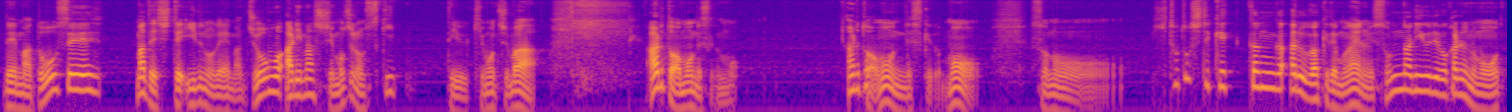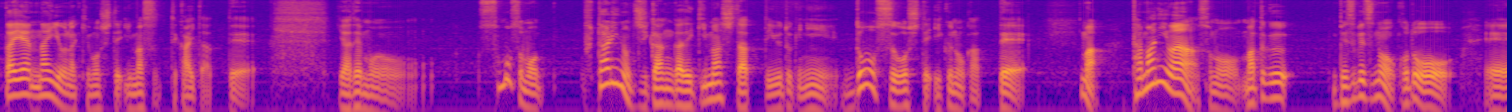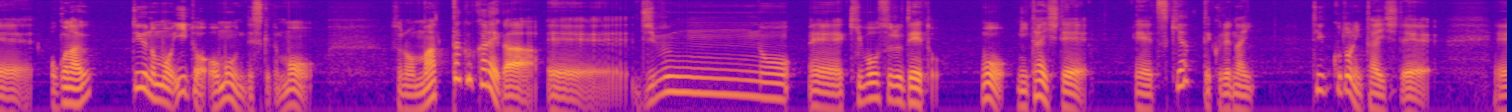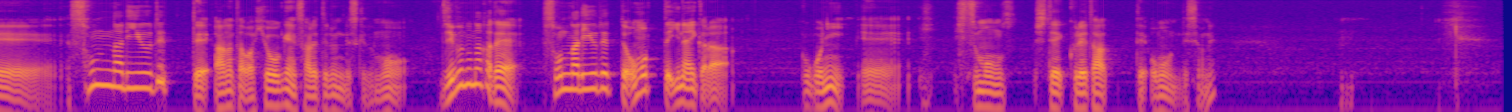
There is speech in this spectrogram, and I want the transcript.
で、まあ、同棲までしているので、まあ、情もありますし、もちろん好きっていう気持ちは、あるとは思うんですけども、あるとは思うんですけども、その、人として欠陥があるわけでもないのに、そんな理由で別れるのももったいないような気もしていますって書いてあって、いやでも、そもそも2人の時間ができましたっていう時に、どう過ごしていくのかって、まあ、たまには、その、全く別々のことを、えー行うっていうのもいいとは思うんですけども、その全く彼が、えー自分の、えー希望するデートをに対して、えー付き合ってくれないっていうことに対して、えーそんな理由でってあなたは表現されてるんですけども自分の中でそんな理由でって思っていないからここに、えー、質問してくれたって思うんですよね。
